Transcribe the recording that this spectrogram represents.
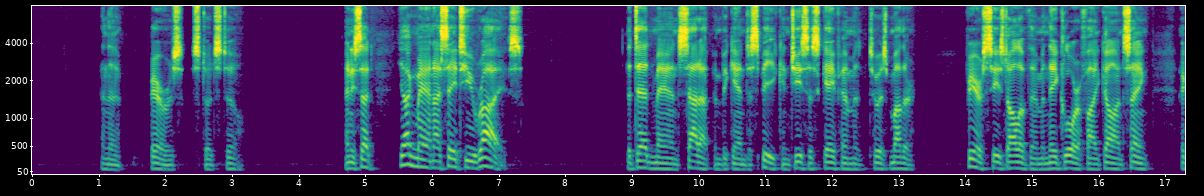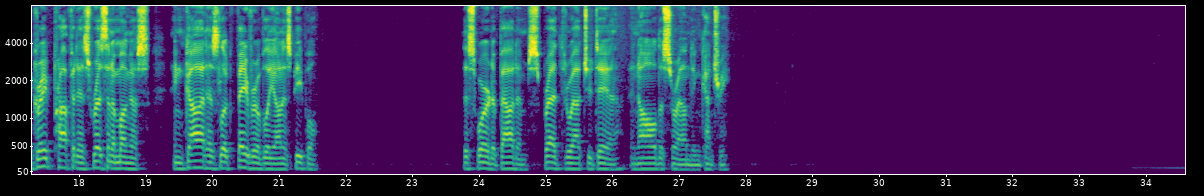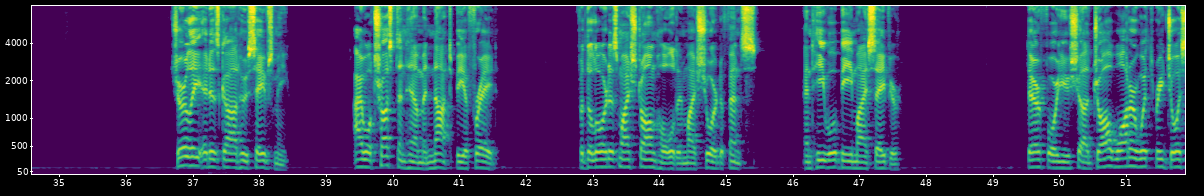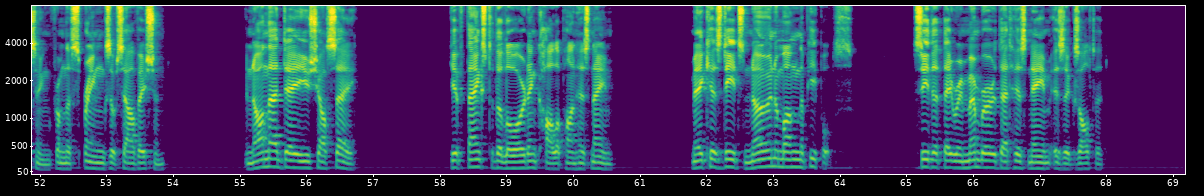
and the bearers stood still. And he said, Young man, I say to you, rise. The dead man sat up and began to speak, and Jesus gave him to his mother. Fear seized all of them, and they glorified God, saying, A great prophet has risen among us and God has looked favorably on his people. This word about him spread throughout Judea and all the surrounding country. Surely it is God who saves me. I will trust in him and not be afraid. For the Lord is my stronghold and my sure defense, and he will be my Savior. Therefore you shall draw water with rejoicing from the springs of salvation. And on that day you shall say, Give thanks to the Lord and call upon his name. Make his deeds known among the peoples. See that they remember that his name is exalted.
